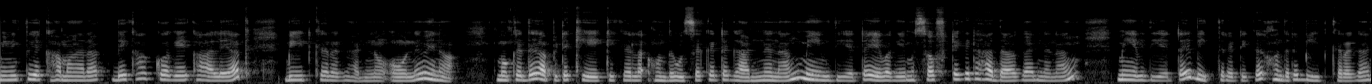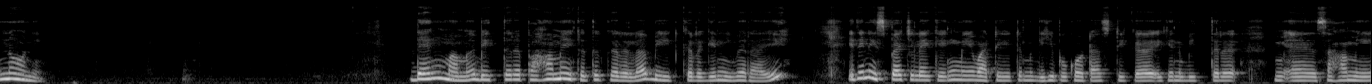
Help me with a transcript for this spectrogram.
මිනිත්තු එකහමාරක් දෙකක් වගේ කාලයක් බීට් කරගන්න ඕන වෙනවා. මොකද අපිට කේක් එක හොඳ උසකට ගන්න නම් මේ විදියට ඒ වගේම සොෆ්ට් එකට හදා ගන්න නම් මේ විදියට බිත්තර ටික හොඳට බීට් කරගන්න ඕනේ. දැන් මම බිත්තර පහම එකතු කරලා බීට් කරගෙන ඉවරයි. ඉතින් ස්පැචුලා එකෙන් මේ වටේටම ගිහිපු කොටස් ටික, ඒ කියන්නේ බිත්තර සහ මේ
